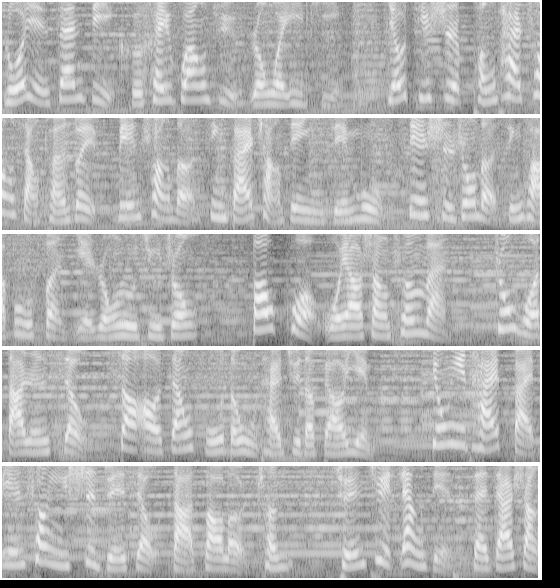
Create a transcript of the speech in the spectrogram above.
裸眼 3D 和黑光剧融为一体，尤其是澎湃创想团队编创的近百场电影节目、电视中的精华部分也融入剧中，包括《我要上春晚》《中国达人秀》《笑傲江湖》等舞台剧的表演，用一台百变创意视觉秀打造了成全剧亮点，再加上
